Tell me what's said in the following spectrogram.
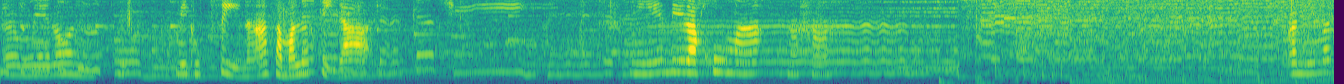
เเมลอนมีทุกสีนะ สามารถเลือกสีได้ นี้ดีลาคูมะนะคะ อันนี้มัน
